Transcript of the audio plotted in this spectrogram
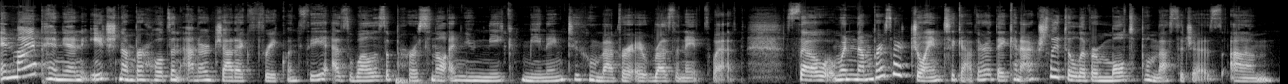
In my opinion, each number holds an energetic frequency as well as a personal and unique meaning to whomever it resonates with. So, when numbers are joined together, they can actually deliver multiple messages. Um,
